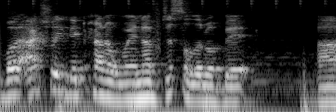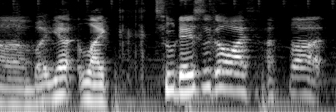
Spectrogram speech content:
but actually they kind of went up just a little bit. Um but yeah like two days ago i, I thought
